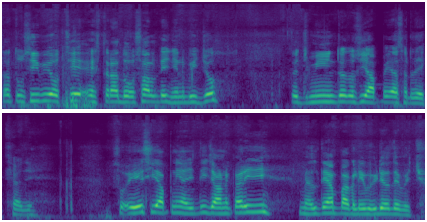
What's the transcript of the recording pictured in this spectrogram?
ਤਾਂ ਤੁਸੀਂ ਵੀ ਉੱਥੇ ਇਸ ਤਰ੍ਹਾਂ 2 ਸਾਲ ਢਿੰਜਨ ਬੀਜੋ ਤੇ ਜ਼ਮੀਨ ਤੇ ਤੁਸੀਂ ਆਪੇ ਅਸਰ ਦੇਖਿਆ ਜੀ। ਸੋ ਇਹ ਸੀ ਆਪਣੀ ਅੱਜ ਦੀ ਜਾਣਕਾਰੀ ਜੀ। ਮਿਲਦੇ ਹਾਂ ਆਪਾਂ ਅਗਲੀ ਵੀਡੀਓ ਦੇ ਵਿੱਚ।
